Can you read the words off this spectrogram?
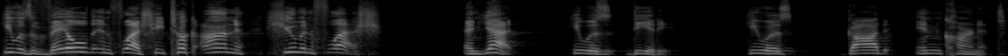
He was veiled in flesh, he took on human flesh, and yet he was deity. He was God incarnate.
